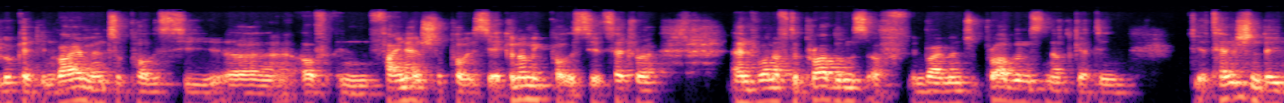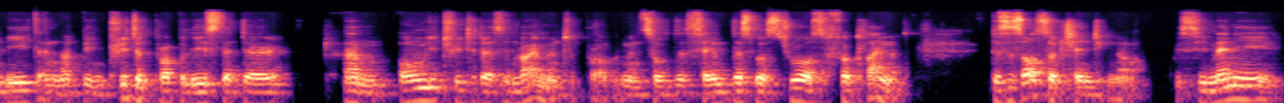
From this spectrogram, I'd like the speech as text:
look at environmental policy, uh, of in financial policy, economic policy, etc. And one of the problems of environmental problems not getting the attention they need and not being treated properly is that they're um, only treated as environmental problem. And so the same, this was true also for climate. This is also changing now. We see many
